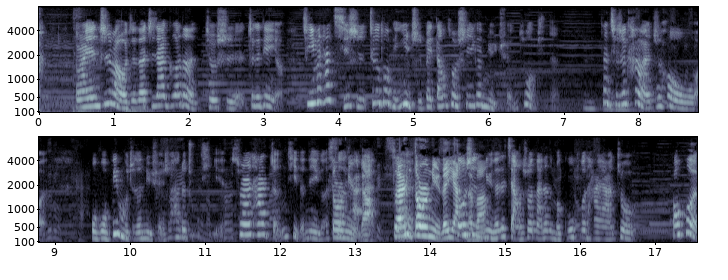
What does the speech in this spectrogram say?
总而言之吧，我觉得芝加哥呢，就是这个电影，是因为它其实这个作品一直被当做是一个女权作品，嗯但其实看完之后，我我我并不觉得女权是它的主题，虽然它整体的那个都是女的，虽然都是女的演都是女的在讲说男的怎么辜负她呀，就包括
